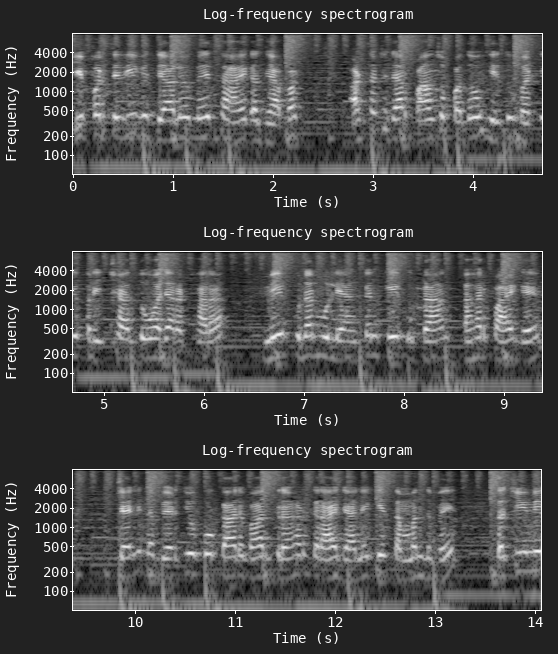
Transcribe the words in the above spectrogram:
कि परिषदीय विद्यालयों में सहायक अध्यापक, अड़सठ हज़ार पाँच सौ पदों हेतु भर्ती परीक्षा 2018 में पुनर्मूल्यांकन के उपरांत अहर पाए गए। चयनित अभ्यर्थियों को कार्यभार ग्रहण कराए जाने के संबंध में सचिव ने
